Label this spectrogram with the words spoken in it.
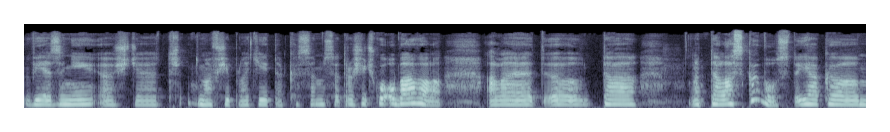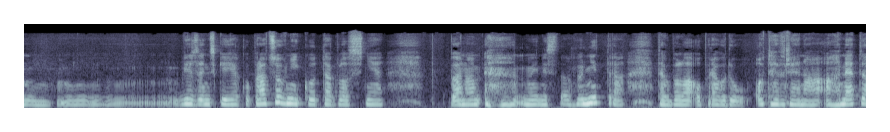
Vězni ještě tmavší pleti, tak jsem se trošičku obávala, ale eh, ta ta laskavost, jak mm, vězeňských jako pracovníků, tak vlastně pana ministra vnitra, tak byla opravdu otevřená a hned eh,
